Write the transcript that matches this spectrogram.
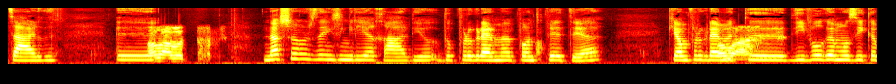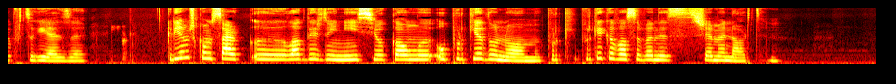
Tarde. Eh, Olá, boa tarde. Nós somos da Engenharia Rádio do programa Ponto.pt, que é um programa Olá. que divulga música portuguesa. Queríamos começar eh, logo desde o início com eh, o porquê do nome. Porquê, porquê que a vossa banda se chama Norton?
